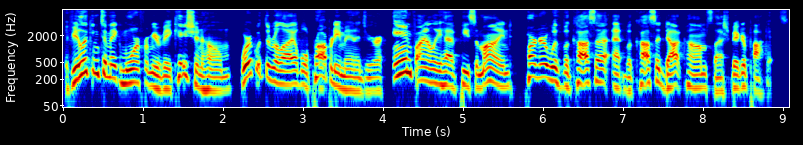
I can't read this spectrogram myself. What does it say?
If you're looking to make more from your vacation home, work with the reliable property manager, and finally have peace of mind, partner with Vacasa at vacasa.com slash biggerpockets.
